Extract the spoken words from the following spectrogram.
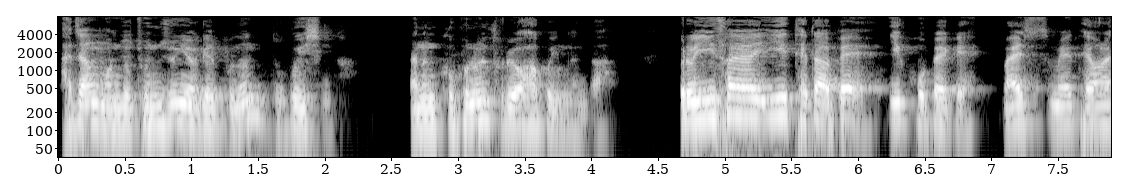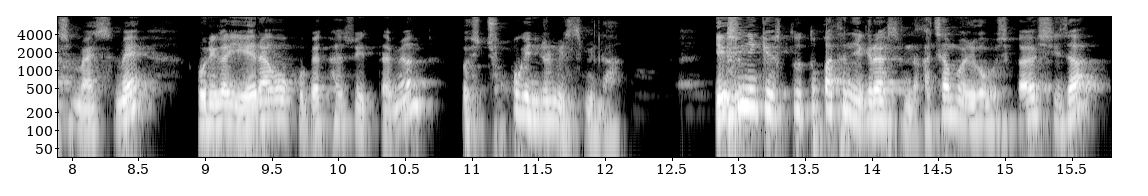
가장 먼저 존중히 여길 분은 누구이신가? 나는 그분을 두려워하고 있는가? 그리고 이사야의 이 대답에, 이 고백에, 말씀에, 대언하신 말씀에 우리가 예라고 고백할 수 있다면 그것이 축복인 줄 믿습니다. 예수님께서도 똑같은 얘기를 하셨습니다. 같이 한번 읽어보실까요? 시작.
